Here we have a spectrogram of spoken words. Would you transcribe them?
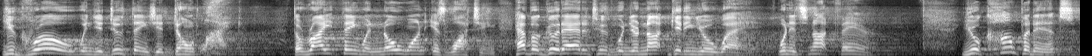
You grow when you do things you don't like. The right thing when no one is watching. Have a good attitude when you're not getting your way, when it's not fair. Your competence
